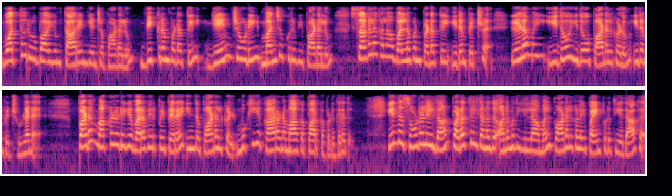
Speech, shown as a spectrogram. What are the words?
ஒத்த ரூபாயும் தாரேன் என்ற பாடலும் விக்ரம் படத்தில் ஏன் ஜோடி மஞ்சக்குருவி பாடலும் சகலகலா வல்லவன் படத்தில் இடம்பெற்ற இளமை இதோ இதோ பாடல்களும் இடம்பெற்றுள்ளன. படம் மக்களிடையே வரவேற்பை பெற இந்த பாடல்கள் முக்கிய காரணமாக பார்க்கப்படுகிறது. இந்த சூழலில்தான் படத்தில் தனது அனுமதி இல்லாமல் பாடல்களை பயன்படுத்தியதாக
